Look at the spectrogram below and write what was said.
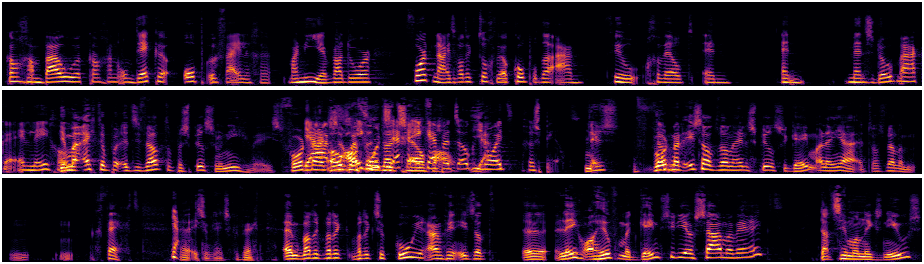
kan gaan bouwen, kan gaan ontdekken op een veilige manier. Waardoor Fortnite, wat ik toch wel koppelde aan veel geweld en, en mensen doodmaken en Lego. Ja, maar echt op, het is wel op een speelse manier geweest. Fortnite, Ja, is ook ik moet zeggen, ik heb het ook Ja. nooit gespeeld. Nee. Dus Fortnite is altijd wel een hele speelse game. Alleen ja, het was wel een, een, een gevecht. Ja. Eh, is nog steeds een gevecht. En wat ik, wat ik, wat ik zo cool hier aan vind, is dat eh, Lego al heel veel met game studios samenwerkt. Dat is helemaal niks nieuws.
